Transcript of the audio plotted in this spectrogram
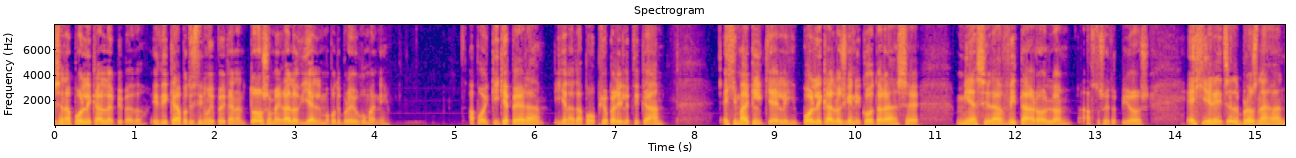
σε ένα πολύ καλό επίπεδο, ειδικά από τη στιγμή που έκαναν τόσο μεγάλο διάλειμμα από την προηγούμενη. Από εκεί και πέρα, για να τα πω πιο περιληπτικά, έχει Μάικλ Κέλλη, πολύ καλός γενικότερα, σε μια σειρά β' ρόλων, αυτός ο ηθοποιός. Έχει Rachel Brosnahan,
